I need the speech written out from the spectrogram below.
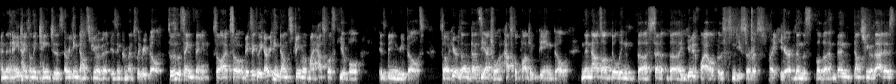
and then anytime something changes, everything downstream of it is incrementally rebuilt. So this is the same thing. So I, so basically, everything downstream of my Haskell executable is being rebuilt. So here, that, that's the actual Haskell project being built. And then now it's all building the set, of the unit file for the systemd service right here. And then this, well, the, then downstream of that is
